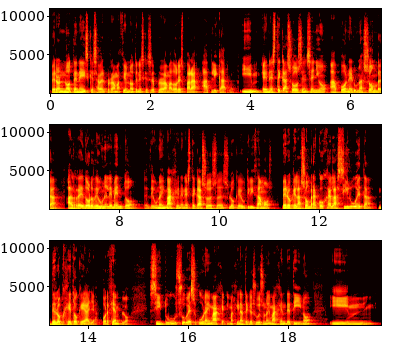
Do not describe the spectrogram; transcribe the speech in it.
pero no tenéis que saber programación, no tenéis que ser programadores para aplicarlo. Y en este caso os enseño a poner una sombra alrededor de un elemento, de una imagen en este caso, eso es lo que utilizamos, pero que la sombra coja la silueta del objeto que haya. Por ejemplo, si tú subes una imagen, imagínate que subes una imagen de ti, ¿no? Y mm,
